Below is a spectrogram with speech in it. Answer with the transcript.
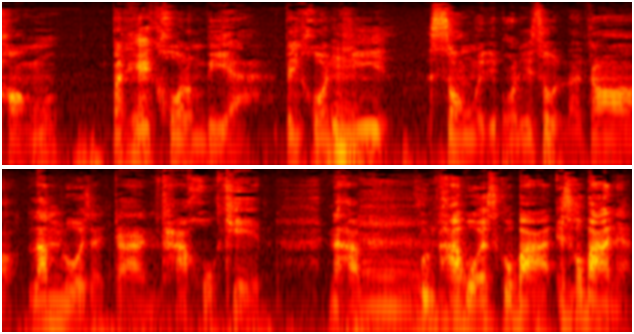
ของประเทศโคลัมเบีย เป็นคนอืมที่ทรงอิทธิพลที่สุด แล้วก็ร่ำรวยจากการค้าโคเคนนะครับอ่าคุณพาโบลเอสโคบาร์เอสโคบาร์เนี่ย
